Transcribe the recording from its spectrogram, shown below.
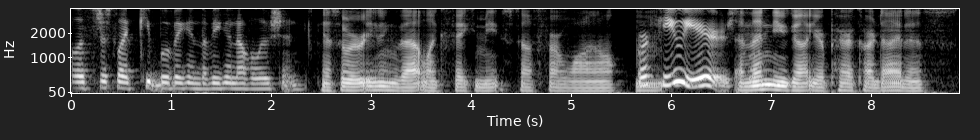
Let's just like keep moving in the vegan evolution. Yeah, so we were eating that like fake meat stuff for a while. For a few years. And then you got your pericarditis.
